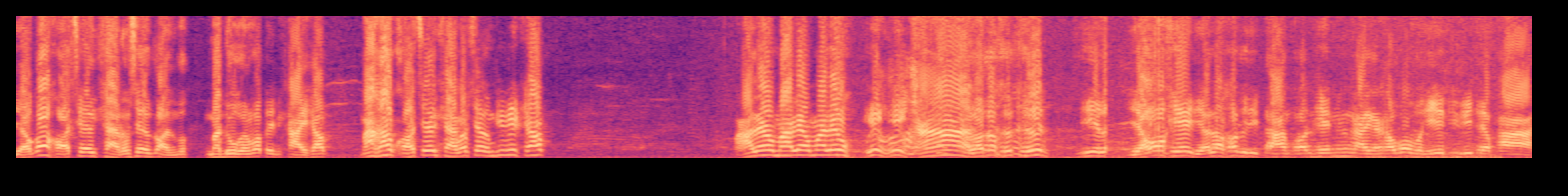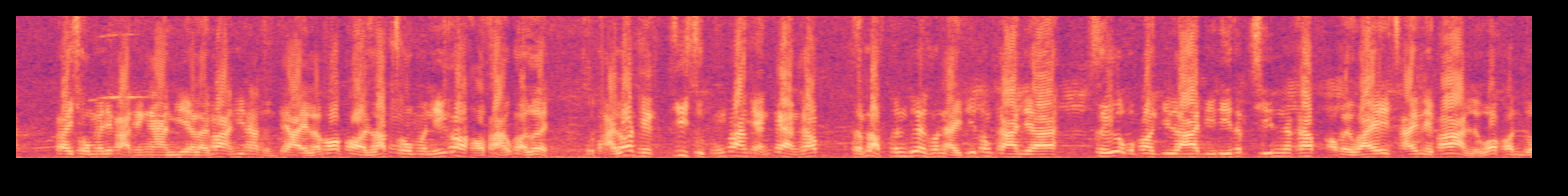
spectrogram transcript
เดี๋ยวก็ขอเชิญแขกรับเชิญก่อนมาดูกันว่าเป็นใครครับ มาครับขอเชิญแขกรับเชิญพี่วิทย์ครับ มาเร็วมาเร็วมาเร็ววิ่งวิ่งอ่าเราต้องคึกคืนนี่เดี๋ยวโอเคเดี๋ยวเราเข้าไปติดตามคอนเทนต์ข้างในกันครับว่าวันนี้พี่วิทย์จะพาไปชมบรรยากาศในงานมีอะไรบ้างที่น่าสนใจ แล้วก็ก่อนรับชมวันนี้ก็ขอฝากก่อนเลยสุดท้ายรอดเทคที่สุดของความแข็งแกร่งครับสำหรับเพื่อนๆคนไหนที่ต้องการจะซื้ออุปกรณ์กีฬาดีๆสักชิ้นนะครับเอาไปไว้ใช้ในบ้านหรือว่าคอนโด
